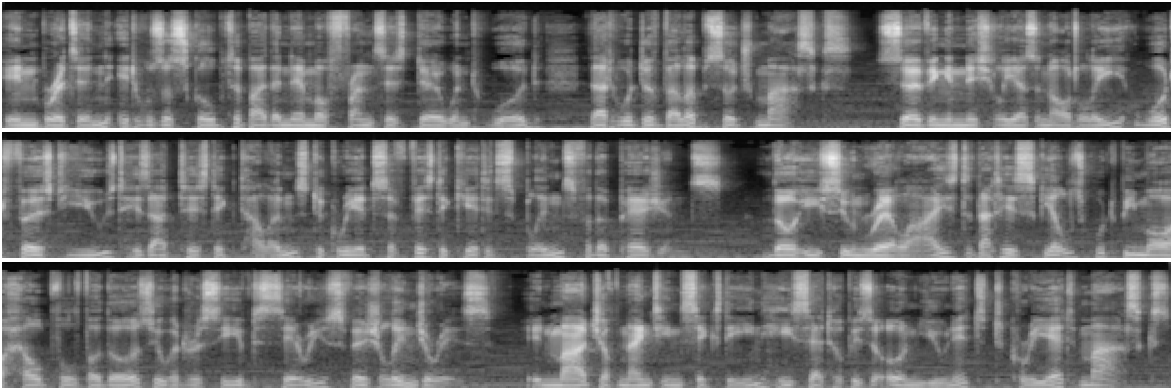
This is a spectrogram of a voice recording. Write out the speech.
In Britain, it was a sculptor by the name of Francis Derwent Wood that would develop such masks. Serving initially as an orderly, Wood first used his artistic talents to create sophisticated splints for the patients though he soon realised that his skills would be more helpful for those who had received serious visual injuries. In March of 1916, he set up his own unit to create masks,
